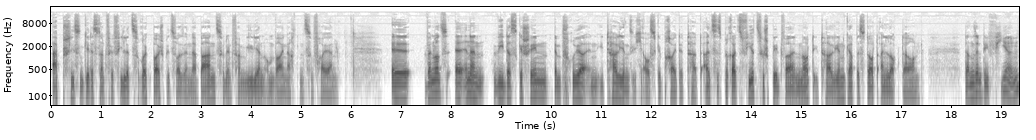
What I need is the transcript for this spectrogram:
Abschließend geht es dann für viele zurück, beispielsweise in der Bahn, zu den Familien, um Weihnachten zu feiern. Äh, wenn wir uns erinnern, wie das Geschehen im Frühjahr in Italien sich ausgebreitet hat, als es bereits viel zu spät war in Norditalien, gab es dort einen Lockdown. Dann sind die vielen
